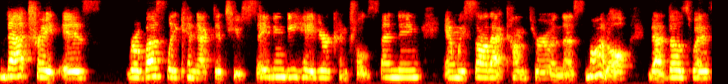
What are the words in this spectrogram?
that trait is robustly connected to saving behavior, controlled spending, and we saw that come through in this model that those with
